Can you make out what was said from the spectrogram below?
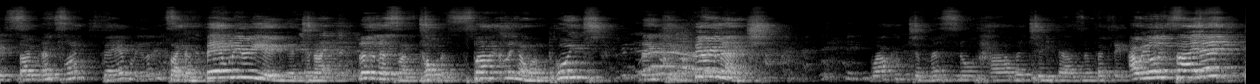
It's, so, it's like family. Look, it's like a family reunion tonight. Look at this one. Top is sparkling. I'm on point. Thank you very much. Welcome to Miss North Harbour 2015. Are we all excited?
